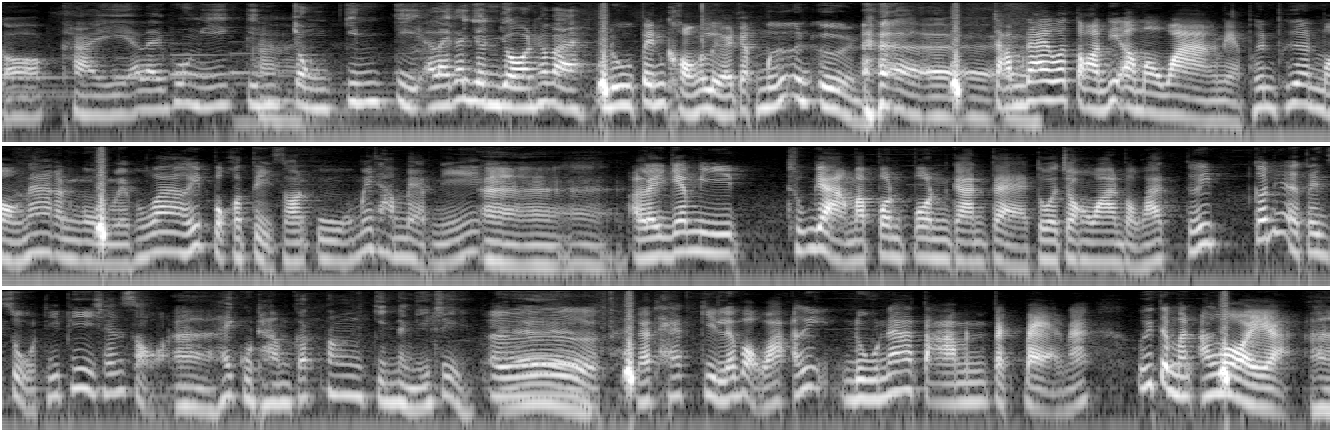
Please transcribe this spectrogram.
กรอกไข่อะไรพวกนี้กินใช่จงกินจิอะไรก็โยนโยนๆเข้าไป ดูเป็นของเหลือจากมื้ออื่นๆเออเออเออจำได้ว่าตอนที่เอามาวางเนี่ยเพื่อนๆมองหน้ากันงงเลยเพราะว่าเฮ้ยปกติซอนอูไม่ทำแบบนี้อ่าอ่าอ่าอะไรเงี้ยมี ทุกอย่างมาปนๆกันแต่ตัวจองวานบอกว่าเฮ้ยก็เนี่ยเป็นสูตรที่พี่ฉันสอนอ่าให้กูทำก็ต้องกินอย่างนี้สิเออ แล้วแท็กกินแล้วบอกว่าเอ้ยดูหน้าตามันแปลกๆนะเอ้ยแต่มันอร่อยอะอ่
